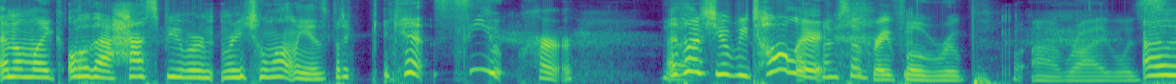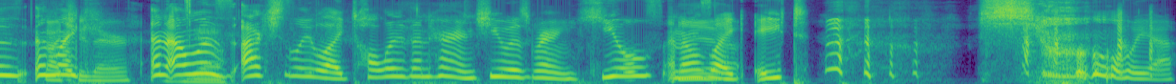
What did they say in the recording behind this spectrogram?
and I'm like, oh, that has to be where Rachel Notley is, but I, I can't see her. I thought she would be taller. I'm so grateful Roop uh, Rye was I was and like there. and I Yeah. was actually like taller than her, and she was wearing heels, and I was Yeah. like eight. oh yeah.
